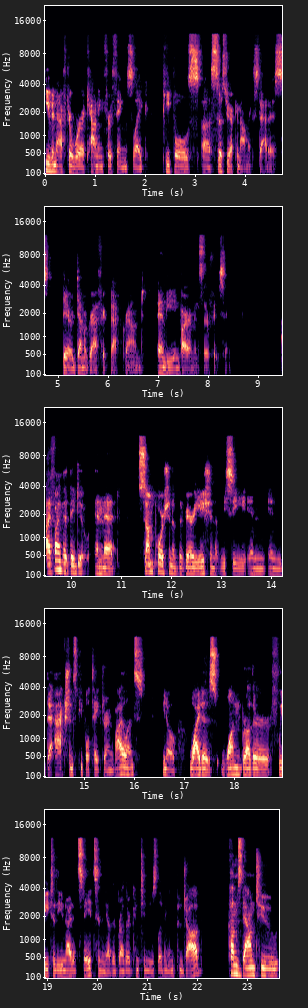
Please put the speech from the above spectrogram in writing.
even after we're accounting for things like people's uh, socioeconomic status, their demographic background, and the environments they're facing. I find that they do, and that some portion of the variation that we see in in the actions people take during violence, you know, why does one brother flee to the United States and the other brother continues living in Punjab? comes down to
